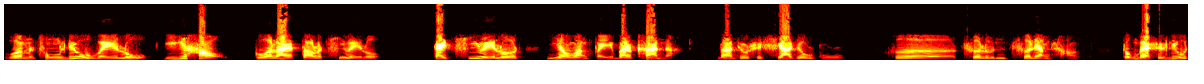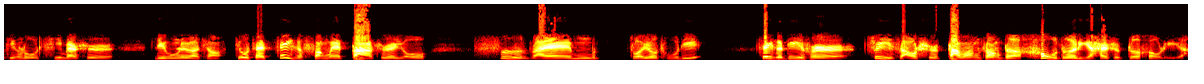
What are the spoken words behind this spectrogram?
我们从六纬路一号过来，到了七纬路，在七纬路你要往北边看呢，那就是下九股和车轮车辆厂；东边是六经路，西面是理工六道桥。就在这个方面，大致有四百亩左右土地。这个地方最早是大王庄的后德里还是德后里呀？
